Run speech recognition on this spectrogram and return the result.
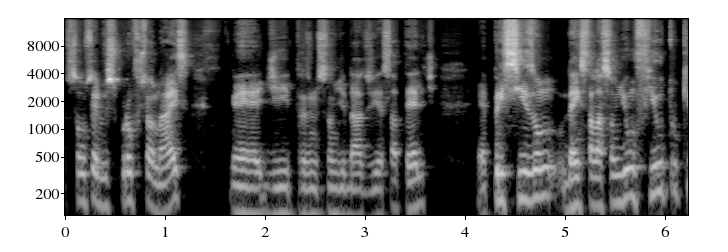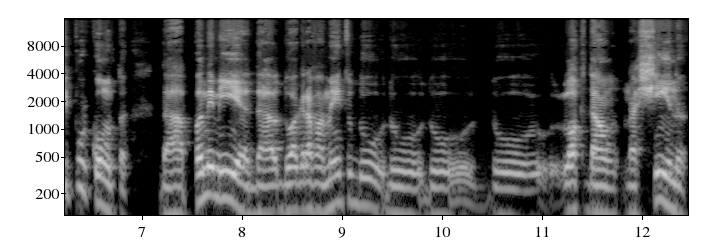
são serviços profissionais é, de transmissão de dados via satélite é, precisam da instalação de um filtro que, por conta da pandemia, da, do agravamento do, do, do, do, lockdown na China,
